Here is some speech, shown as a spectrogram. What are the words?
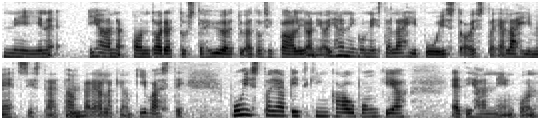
niin ihan on todettu sitä hyötyä tosi paljon jo ihan niin kuin niistä lähipuistoista ja lähimetsistä. Että mm. Tampereellakin on kivasti puistoja pitkin kaupunkia, että ihan niin kuin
